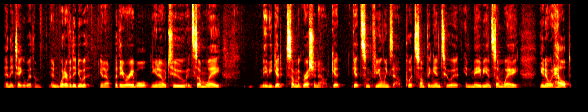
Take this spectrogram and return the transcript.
And they take it with them and whatever they do with it, you know. But they were able, you know, to in some way maybe get some aggression out, get get some feelings out, put something into it, and maybe in some way, you know, it helped.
